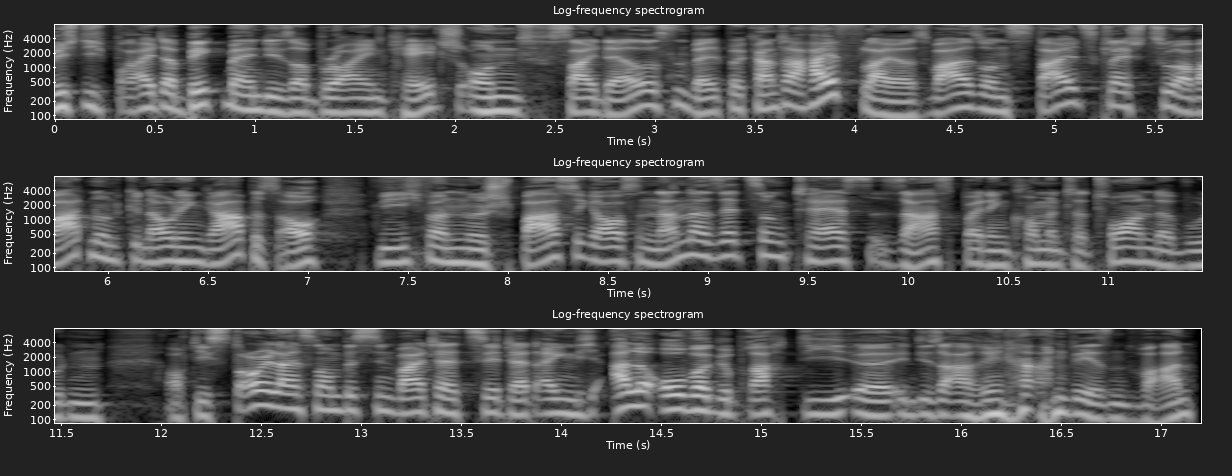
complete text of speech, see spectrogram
richtig breiter Big Man, dieser Brian Cage. Und Seidel ist ein weltbekannter Highflyer. Es war also ein Styles Clash zu erwarten und genau den gab es auch. Wie ich fand, eine spaßige Auseinandersetzung. Taz saß bei den Kommentatoren, da wurden auch die Storylines noch ein bisschen weiter erzählt. Er hat eigentlich alle overgebracht, die äh, in dieser Arena anwesend waren.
